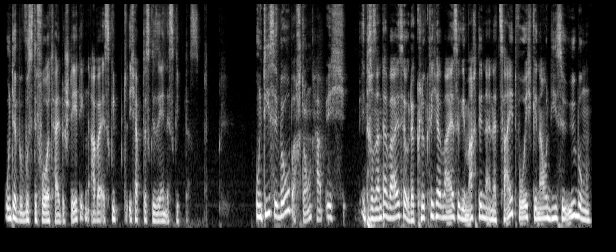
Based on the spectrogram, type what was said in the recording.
unterbewusste Vorurteil bestätigen, aber es gibt, ich habe das gesehen, es gibt das. Und diese Beobachtung habe ich interessanterweise oder glücklicherweise gemacht in einer Zeit, wo ich genau diese Übung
